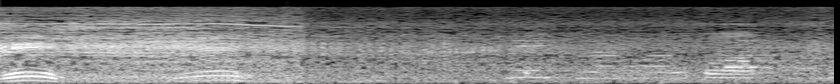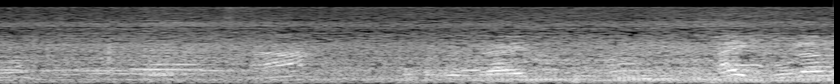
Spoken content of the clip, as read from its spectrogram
Okay. Yes. Ay, kulang,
